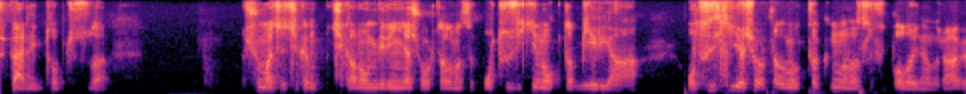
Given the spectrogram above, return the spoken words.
Süper Lig topçusu da. Şu maça çıkın çıkan 11'in yaş ortalaması 32.1 ya. 32 yaş ortalamalı takımla nasıl futbol oynanır abi?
